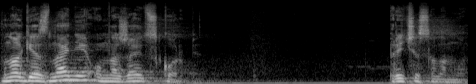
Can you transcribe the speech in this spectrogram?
Многие знания умножают скорбь. Притча Соломона.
